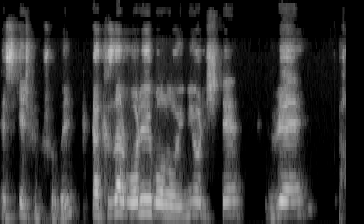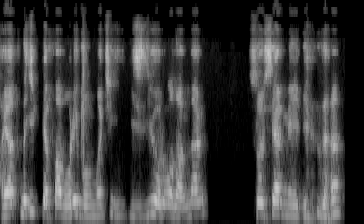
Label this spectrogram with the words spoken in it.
es geçmemiş olayım. Yani kızlar voleybol oynuyor işte ve hayatında ilk defa voleybol maçı izliyor olanlar sosyal medyada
